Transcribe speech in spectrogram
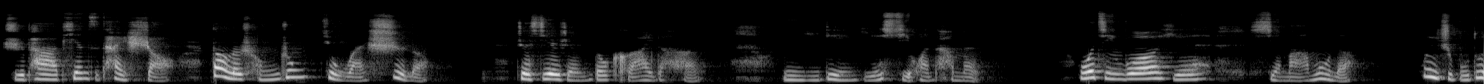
只怕片子太少，到了城中就完事了。这些人都可爱的很，你一定也喜欢他们。我颈脖也写麻木了，位置不对，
